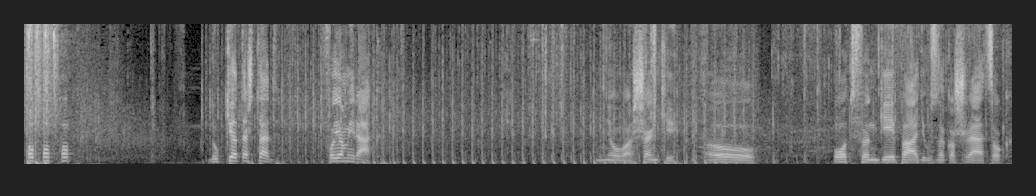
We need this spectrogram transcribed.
Hopp, hopp, hopp. Dugd ki a tested! Folyamirák! Jó van, senki. Ó. Oh. Ott fönn gépágyúznak a srácok.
